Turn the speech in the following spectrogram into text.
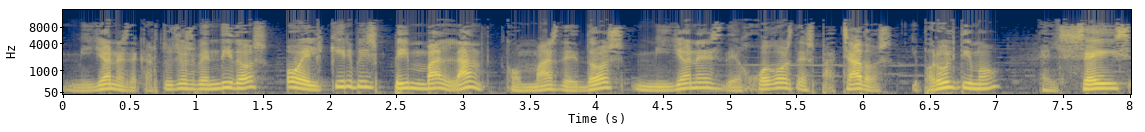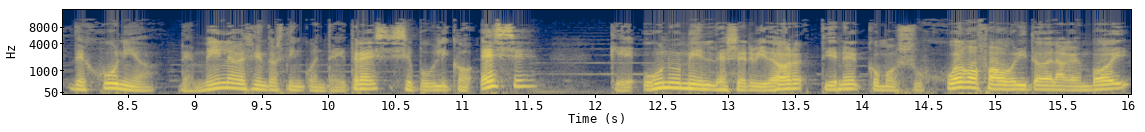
millones de cartuchos vendidos, o el Kirby's Pinball Land, con más de 2 millones de juegos despachados. Y por último, el 6 de junio de 1953 se publicó ese que un humilde servidor tiene como su juego favorito de la Game Boy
